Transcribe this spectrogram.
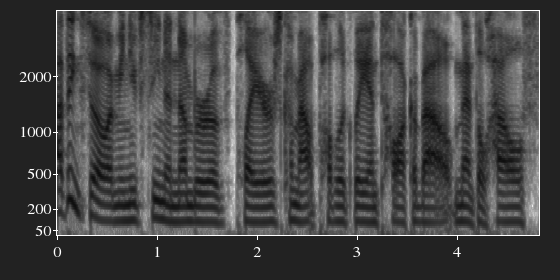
I think so. I mean, you've seen a number of players come out publicly and talk about mental health,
